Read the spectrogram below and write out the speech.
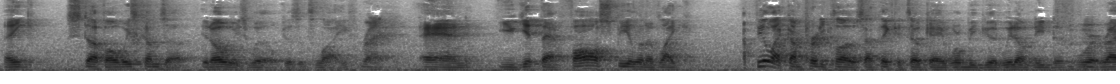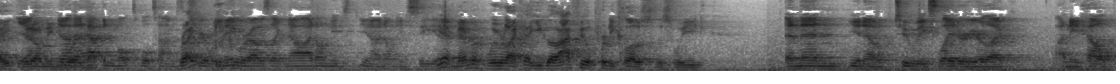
I think stuff always comes up. It always will because it's life Right. and you get that false feeling of like, I feel like I'm pretty close. I think it's okay. We'll be good. We don't need to, we're, right? Yeah. We don't need no, to worry that happened multiple times Right. this year with me, where I was like, no, I don't need to, you know, I don't need to see you. Yeah, remember we were like, hey, you go. I feel pretty close this week. and then you know two weeks later you're like i need help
